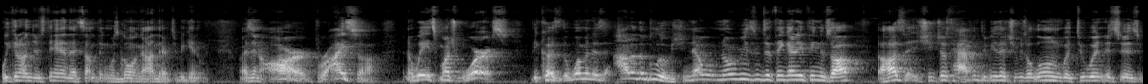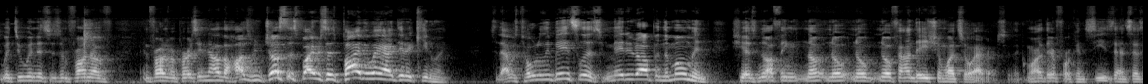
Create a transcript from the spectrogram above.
we can understand that something was going on there to begin with. Whereas in our brisa, in a way, it's much worse because the woman is out of the blue. She no no reason to think anything is off. The husband, she just happened to be that she was alone with two witnesses, with two witnesses in front of in front of a person. Now the husband, just the spider, says, "By the way, I did a kinoi." So that was totally baseless. He made it up in the moment. She has nothing, no, no, no, no foundation whatsoever. So the Gemara therefore concedes that and says.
